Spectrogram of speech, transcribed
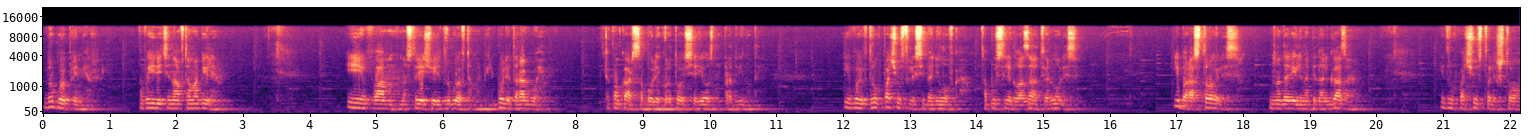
Другой пример. Вы едете на автомобиле, и вам навстречу едет другой автомобиль, более дорогой, как вам кажется, более крутой, серьезный, продвинутый. И вы вдруг почувствовали себя неловко, опустили глаза, отвернулись либо расстроились, надавили на педаль газа и вдруг почувствовали, что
